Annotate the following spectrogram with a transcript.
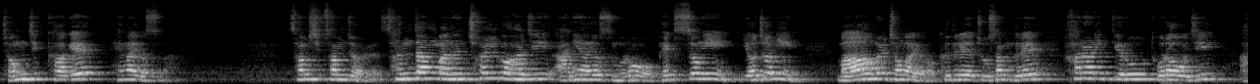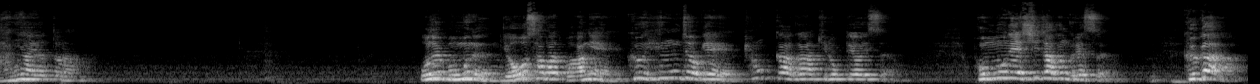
정직하게 행하였으나 33절 산당만은 철거하지 아니하였으므로 백성이 여전히 마음을 정하여 그들의 조상들의 하나님께로 돌아오지 아니하였더라. 오늘 본문은 여호사밧 왕의 그 행적의 평가가 기록되어 있어요. 본문의 시작은 그랬어요. 그가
